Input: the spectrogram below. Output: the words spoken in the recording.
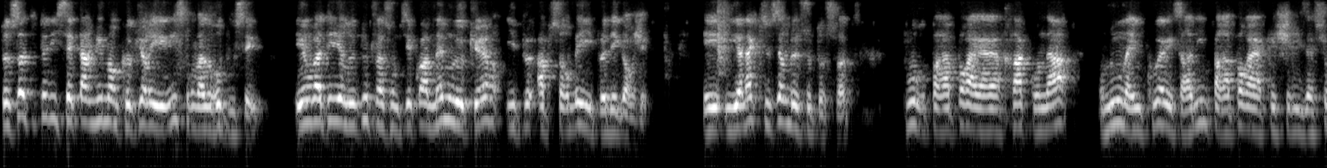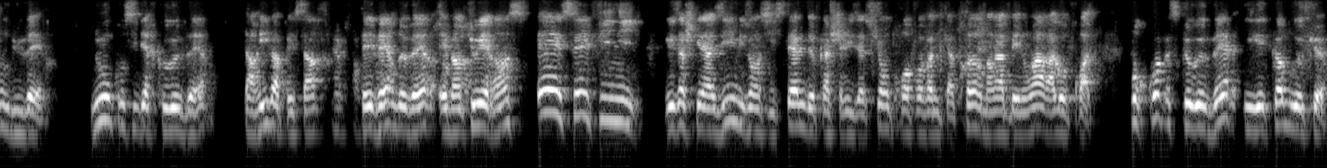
Tosot il te dit, cet argument que le cœur est lisse, on va le repousser. Et on va te dire de toute façon, c'est quoi, même le cœur, il peut absorber, il peut dégorger. Et il y en a qui se servent de ce Tosot pour, par rapport à la qu'on a, nous, on a une couleur et sardines par rapport à la kéchérisation du verre. Nous, on considère que le verre, tu arrives à Pessah, tes verres de verre, et ben tu les rinces et c'est fini. Les Ashkenazim, ils ont un système de cachérisation 3 fois 24 heures dans la baignoire à l'eau froide. Pourquoi? Parce que le verre, il est comme le cœur.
